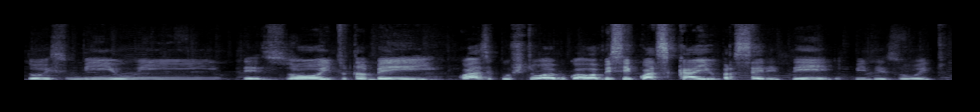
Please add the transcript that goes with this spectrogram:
2018 também, quase custou. O ABC quase caiu para a Série D em 2018.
